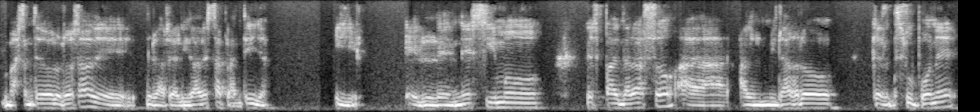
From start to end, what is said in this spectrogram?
bastante dolorosa de, la realidad de esta plantilla. Y el enésimo espaldarazo al milagro que supone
